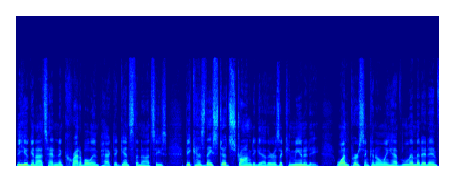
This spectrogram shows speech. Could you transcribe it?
The Huguenots had an incredible impact against the Nazis because they stood strong together as a community. One person can only have limited influence.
